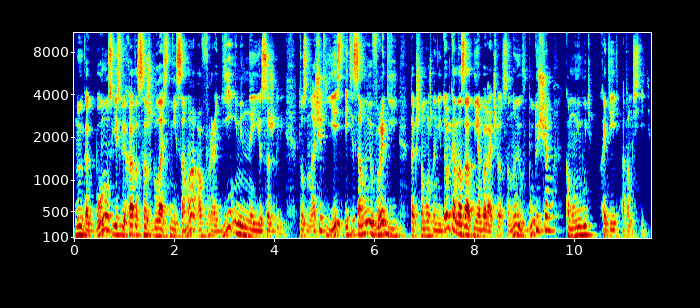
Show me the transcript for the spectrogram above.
Ну и как бонус, если хата сожглась не сама, а враги именно ее сожгли, то значит есть эти самые враги. Так что можно не только назад не оборачиваться, но и в будущем кому-нибудь хотеть отомстить.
